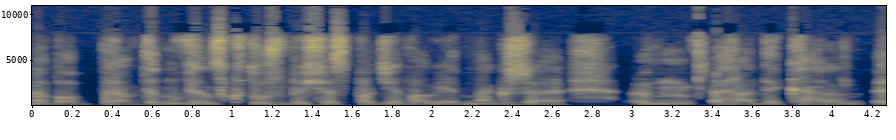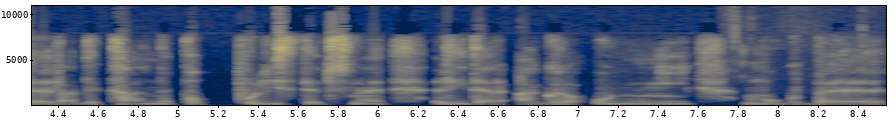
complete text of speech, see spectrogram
no bo prawdę mówiąc, któż by się spodziewał jednak, że um, radykal, radykalny, populistyczny lider agrounii mógłby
